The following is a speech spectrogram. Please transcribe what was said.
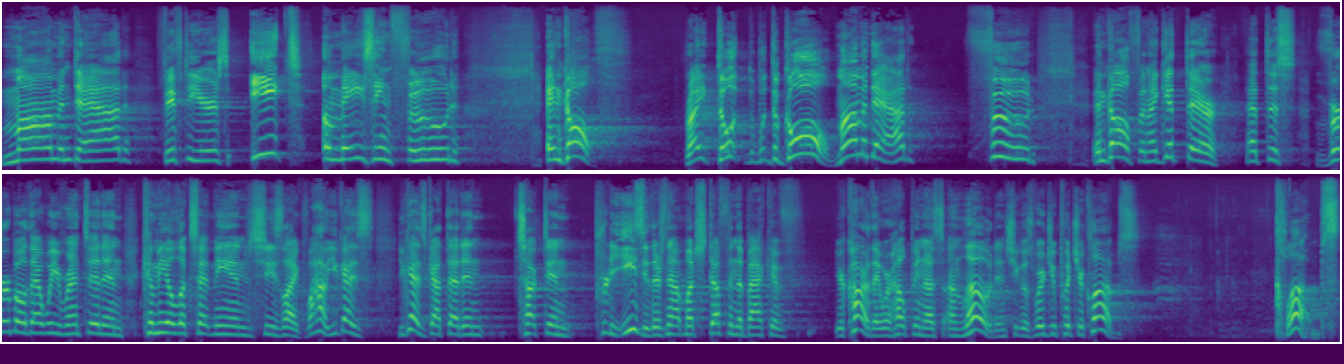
mom and dad, 50 years, eat amazing food, and golf, right? The, the goal, mom and dad, food, and golf. And I get there at this Vrbo that we rented, and Camille looks at me and she's like, "Wow, you guys, you guys got that in tucked in pretty easy. There's not much stuff in the back of your car. They were helping us unload." And she goes, "Where'd you put your clubs?" Clubs.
